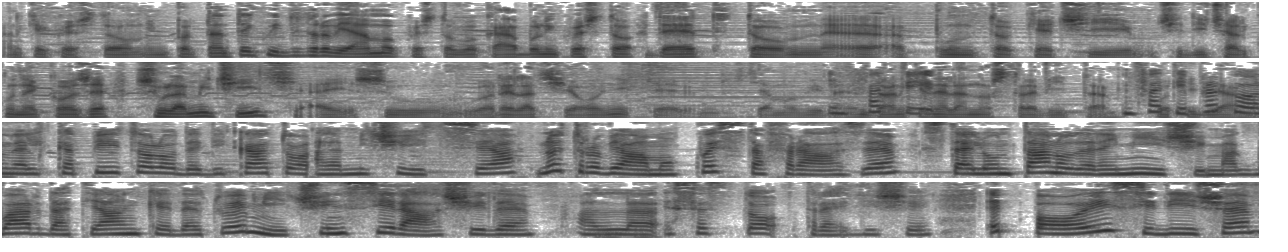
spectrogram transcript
anche questo è importante. Quindi troviamo questo vocabolo in questo detto eh, appunto che ci, ci, dice alcune cose sull'amicizia e su relazioni che stiamo vivendo infatti, anche nella nostra vita. Infatti proprio nel capitolo dedicato all'amicizia noi troviamo questa frase stai lontano dai nemici ma guardati anche dai tuoi amici in Siracide al sesto 13 e poi si dice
